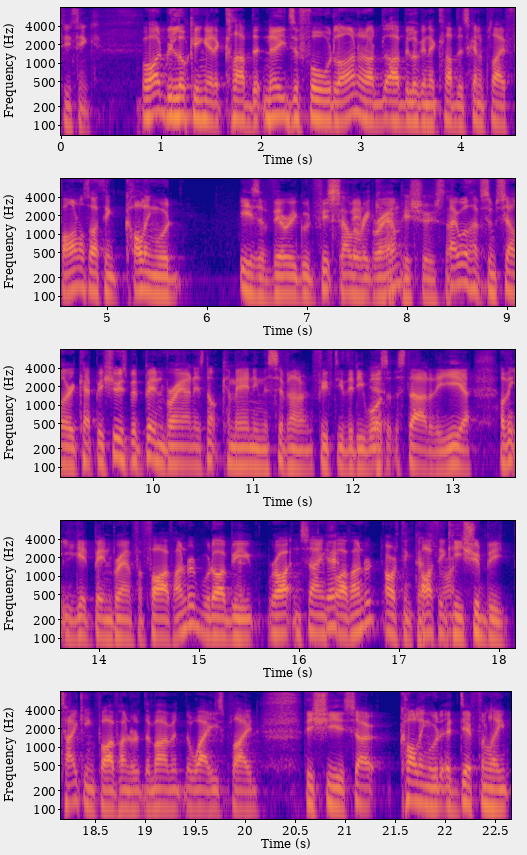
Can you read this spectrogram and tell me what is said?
do you think? Well, I'd be looking at a club that needs a forward line, and I'd, I'd be looking at a club that's going to play finals. I think Collingwood is a very good fit Salary for Ben Brown. cap issues, though. They will have some salary cap issues, but Ben Brown is not commanding the 750 that he was at the start of the year. I think you get Ben Brown for 500. Would I be right in saying Yeah. 500? I think that's I think right. he should be taking 500 at the moment, the way he's played this year. So Collingwood are definitely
